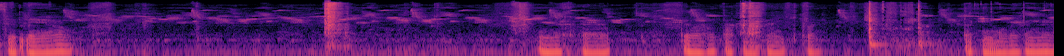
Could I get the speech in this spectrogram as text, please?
เสร็จแล้วนี่นะครับแต่ว่าเขาตักมาใส่อีกก่อน ตักหมูมาไว้ข้างหน้า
